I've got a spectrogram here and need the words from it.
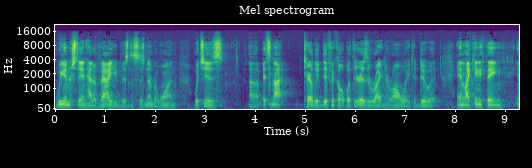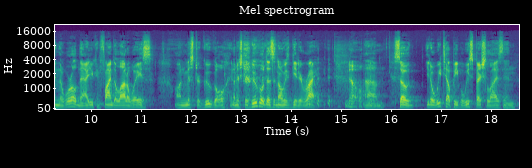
We understand how to value businesses. Number one, which is uh, it's not terribly difficult, but there is a right and a wrong way to do it. And like anything in the world now, you can find a lot of ways on Mr. Google, and Mr. Google doesn't always get it right. No. Um, so, you know, we tell people we specialize in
